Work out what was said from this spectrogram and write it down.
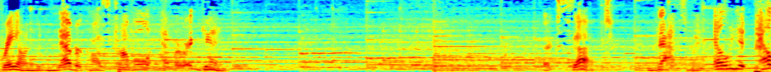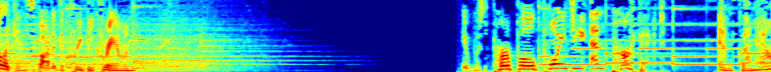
crayon would never cause trouble ever again. Except, that's when Elliot Pelican spotted the creepy crayon. It was purple, pointy, and perfect. And somehow,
